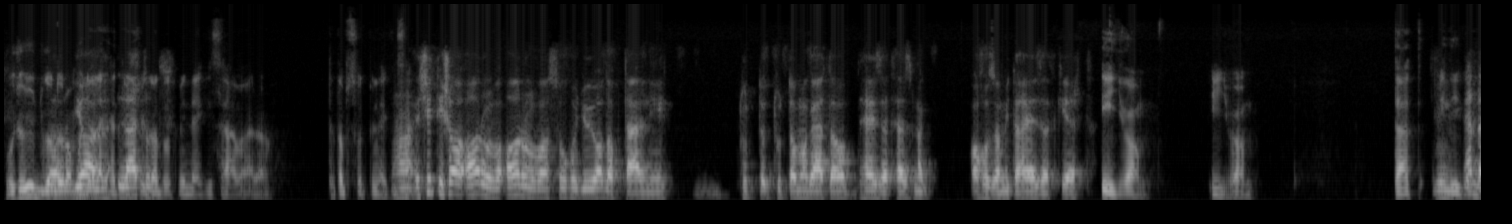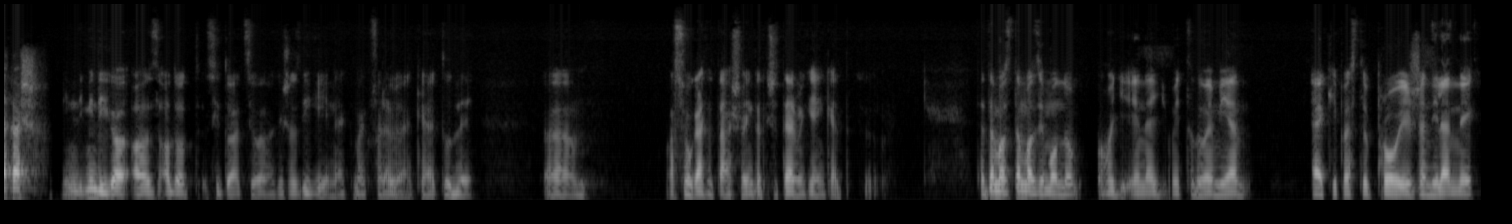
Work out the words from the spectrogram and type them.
Úgyhogy úgy gondolom, ja, hogy a lehetőség látod... adott mindenki számára. Tehát abszolút mindenki számára. És itt is arról, arról van szó, hogy ő adaptálni tudta, tudta magát a helyzethez, meg ahhoz, amit a helyzet kért. Így van. Így van. Tehát mindig, Érdekes. mindig, az adott szituációnak és az igénynek megfelelően kell tudni um, a szolgáltatásainkat és a termékeinket tehát nem, az, nem azért mondom, hogy én egy, mit tudom, hogy milyen elképesztő pro és zseni lennék.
